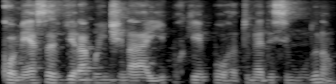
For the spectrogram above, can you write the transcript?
começa a virar mãe de Ná aí, porque, porra, tu não é desse mundo, não.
